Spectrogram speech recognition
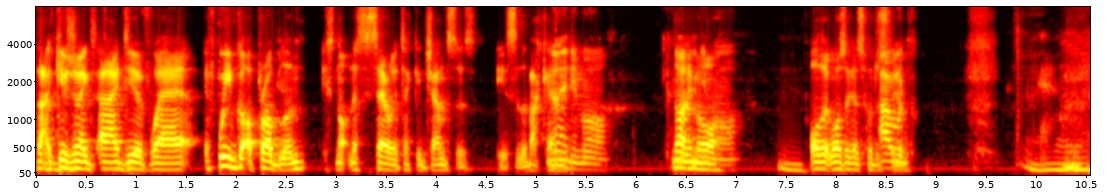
That gives you an, idea of where if we've got a problem, it's not necessarily taking chances; it's at the back Not end. anymore. Not anymore. All it was against Huddersfield would. well, yeah.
